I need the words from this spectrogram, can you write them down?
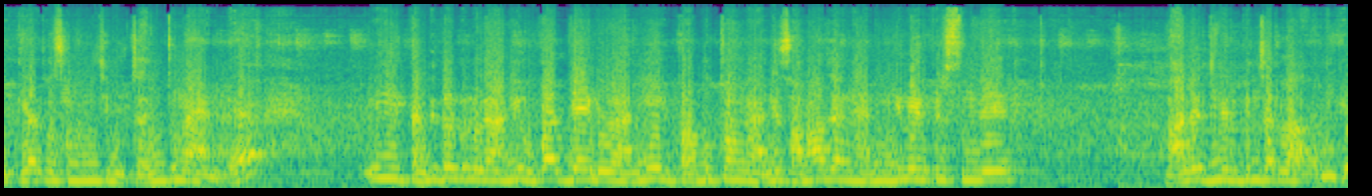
విద్యార్థులకు సంబంధించి జరుగుతున్నాయంటే ఈ తల్లిదండ్రులు కానీ ఉపాధ్యాయులు కానీ ప్రభుత్వం కానీ సమాజం కానీ ఏం నేర్పిస్తుంది? నాలెడ్జ్ నేర్పించట్లా? నీకు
